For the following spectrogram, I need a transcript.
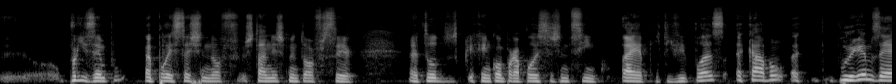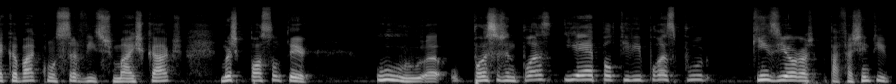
eh, por exemplo, a PlayStation está neste momento a oferecer a todos a quem compra a PlayStation 5 a Apple TV Plus, acabam, poderemos é acabar com serviços mais caros, mas que possam ter o, o PlayStation Plus e a Apple TV Plus por 15 euros. Pá, faz sentido.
